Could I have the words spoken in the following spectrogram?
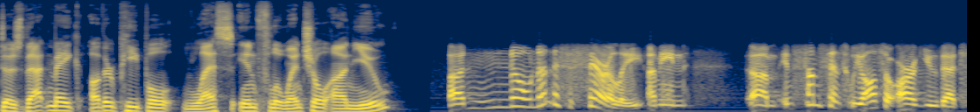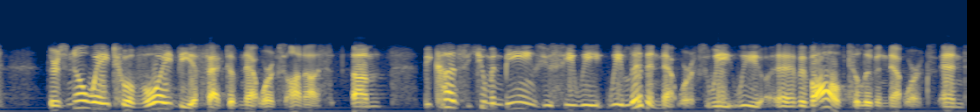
does that make other people less influential on you? Uh, no, not necessarily. I mean, um, in some sense, we also argue that there's no way to avoid the effect of networks on us. Um, because human beings, you see, we, we live in networks. We, we have evolved to live in networks. And,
